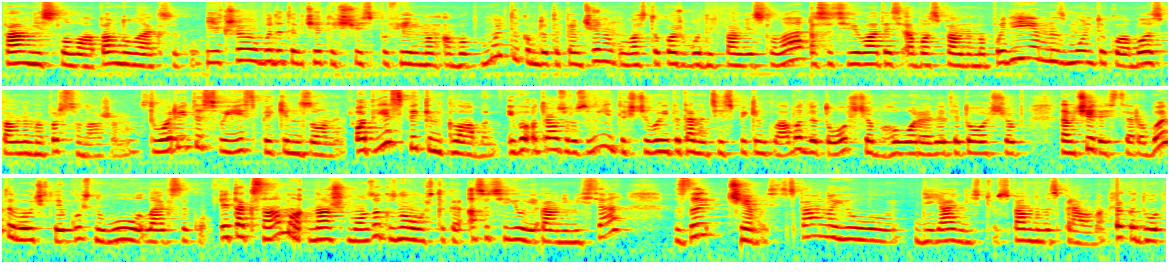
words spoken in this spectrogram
певні слова, певну лексику. І якщо ви будете вчити щось по фільмам або по мультикам, то таким чином у вас також будуть певні слова асоціюватись або з певними подіями з мультику, або з певними персонажами. Створюйте свої спікінг зони. От є спікінг клаби, і ви одразу розумієте, що ви йдете на ці спікінг клаби для того, щоб говорити, для того, щоб навчитись це робити, вивчити якусь нову лексику. І так само наш мозок знову ж таки асоціює певні місця з чимось, з певною діяльністю, з певними справами. Прикладу,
